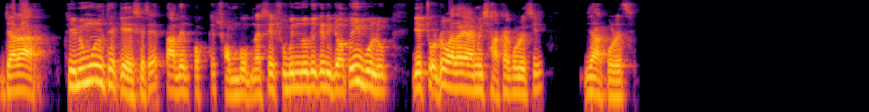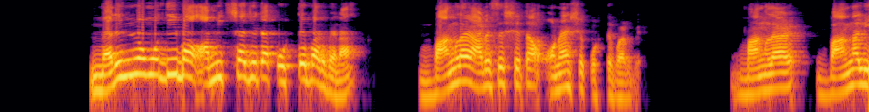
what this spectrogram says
যারা তৃণমূল থেকে এসেছে, তাদের পক্ষে সম্ভব না। সে শুভেন্দু অধিকারী যতই বলুক যে, ছোটবেলায় আমি শাখা করেছি, যা করেছি। নরেন্দ্র মোদী বা অমিত শাহ যেটা করতে পারবে না, বাংলায় আরএসএস সেটা অনায়াসে করতে পারবে। বাংলার বাঙালি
